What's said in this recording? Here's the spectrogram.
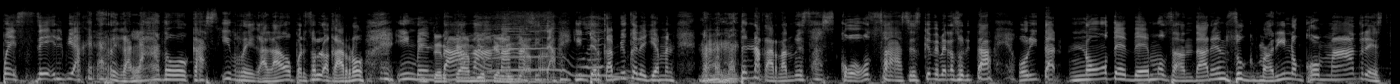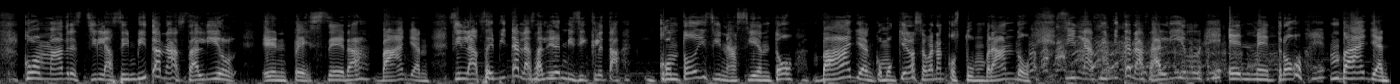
pues el viaje era regalado, casi regalado, por eso lo agarró inventada, Intercambio que le llaman. Intercambio que le llaman. Nada más no anden agarrando esas cosas. Es que de veras ahorita, ahorita no debemos andar en submarino, comadres. Comadres, si las invitan a salir en pecera, vayan. Si las invitan a salir en bicicleta, con todo y sin asiento, vayan. Como quiera se van acostumbrando. Si las invitan a salir en metro, vayan.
